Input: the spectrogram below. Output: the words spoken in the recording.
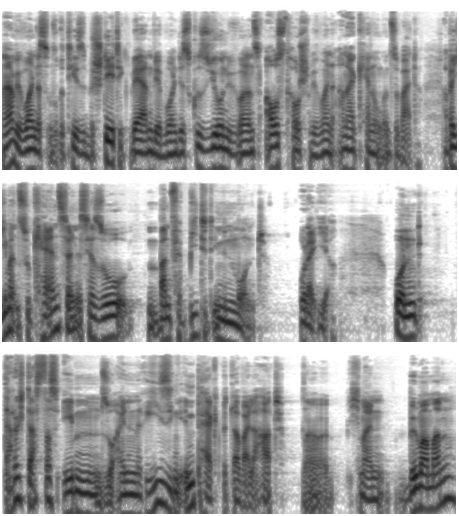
Ne? Wir wollen, dass unsere These bestätigt werden, wir wollen Diskussionen, wir wollen uns austauschen, wir wollen Anerkennung und so weiter. Aber jemanden zu canceln ist ja so, man verbietet ihnen den Mund oder ihr. Und dadurch, dass das eben so einen riesigen Impact mittlerweile hat, ne, ich meine, Böhmermann,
